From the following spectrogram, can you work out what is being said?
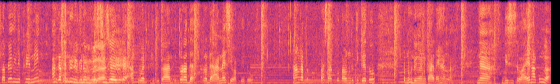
tapi yang nyekrining angkatan 2016, 2016, juga itu oke. kayak awkward gitu kan. Itu rada rada aneh sih waktu itu. Nah, angkat pas aku tahun ketiga tuh penuh dengan keanehan lah nah di sisi lain aku nggak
